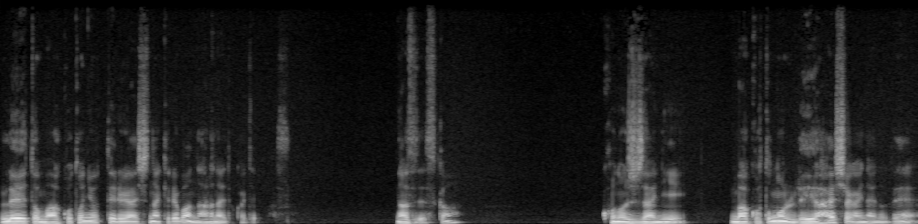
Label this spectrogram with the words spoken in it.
霊と誠によって礼拝しなければならないと書いてあります。なぜですか？この時代に誠の礼拝者がいないので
